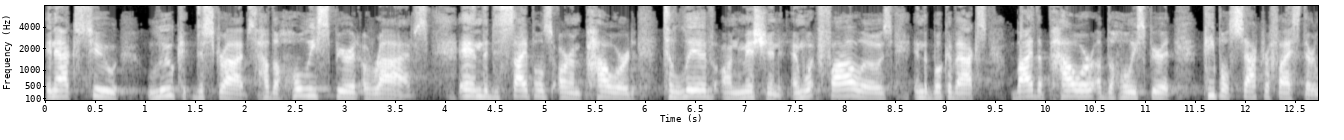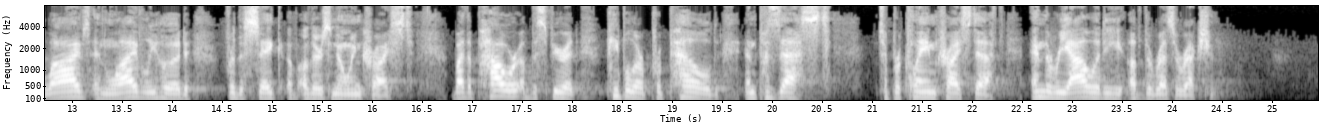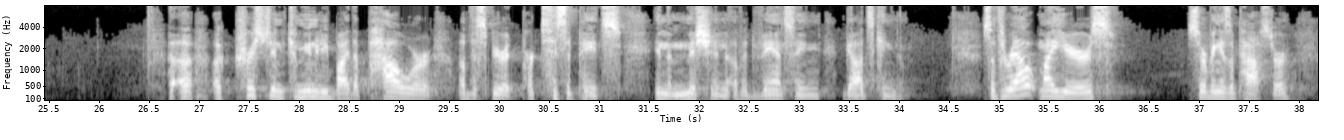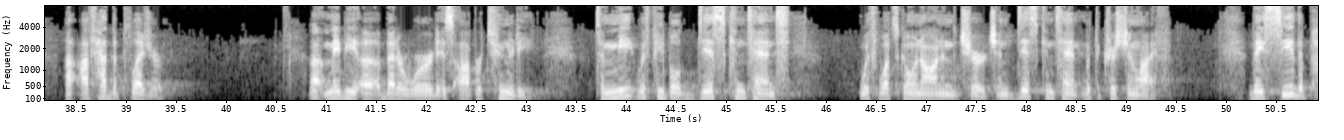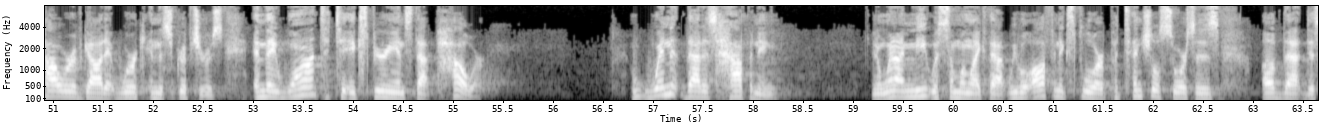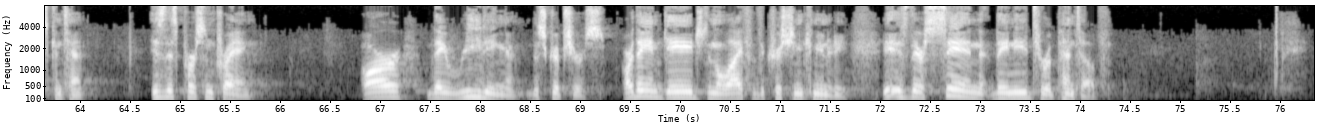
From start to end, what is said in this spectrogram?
In Acts 2, Luke describes how the Holy Spirit arrives and the disciples are empowered to live on mission. And what follows in the book of Acts, by the power of the Holy Spirit, people sacrifice their lives and livelihood for the sake of others knowing Christ. By the power of the Spirit, people are propelled and possessed to proclaim Christ's death and the reality of the resurrection. A, a, Christian community, by the power of the Spirit, participates in the mission of advancing God's kingdom. So, throughout my years serving as a pastor, uh, I've had the pleasure, uh, maybe a better word is opportunity, to meet with people discontent with what's going on in the church and discontent with the Christian life. They see the power of God at work in the scriptures, and they want to experience that power. When that is happening, you know, when I meet with someone like that, we will often explore potential sources of that discontent. Is this person praying? Are they reading the scriptures? Are they engaged in the life of the Christian community? Is there sin they need to repent of?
